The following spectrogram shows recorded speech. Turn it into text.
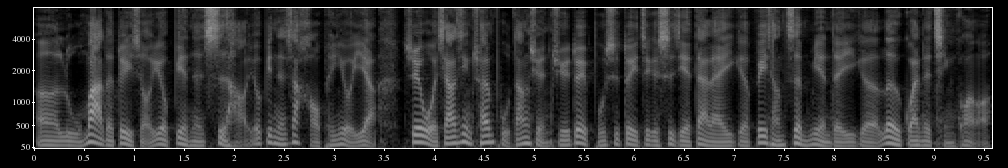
呃辱骂的对手又变成示好，又变成是好朋友一样。所以我相信川普当选绝对不是对这个世界带来一个非常正面的一个乐观的情况哦。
